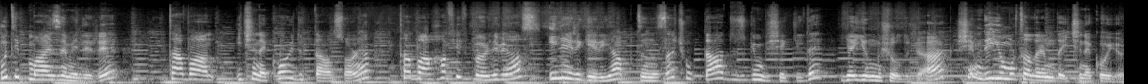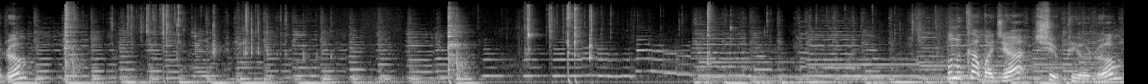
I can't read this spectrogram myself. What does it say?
Bu tip malzemeleri tabağın içine koyduktan sonra tabağı hafif böyle biraz ileri geri yaptığınızda çok daha düzgün bir şekilde yayılmış olacak. Şimdi yumurtalarımı da içine koyuyorum. Bunu kabaca çırpıyorum.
